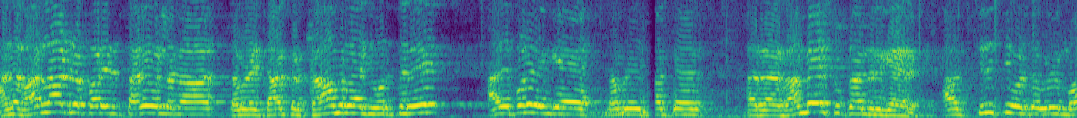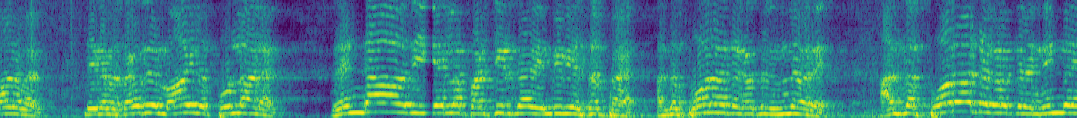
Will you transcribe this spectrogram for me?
அந்த வரலாற்றை படைத்த தலைவர்ல தான் நம்முடைய டாக்டர் காமராஜ் ஒருத்தர். அதே போல இங்க நம்முடைய டாக்டர் ரமேஷ் உட்கார்ந்து இருக்காரு. அவர் திருச்சி வளர்த்தக்கூடிய மாணவர். இன்னைக்கு நம்ம சங்கத்தின் மாநில பொருளாளர். ரெண்டாவது இயர்ல படிச்சிருந்தார் எம்பிபிஎஸ் அப்ப. அந்த போராட்ட காலத்துல நின்னவர். அந்த போராட்ட காலத்துல நின்று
